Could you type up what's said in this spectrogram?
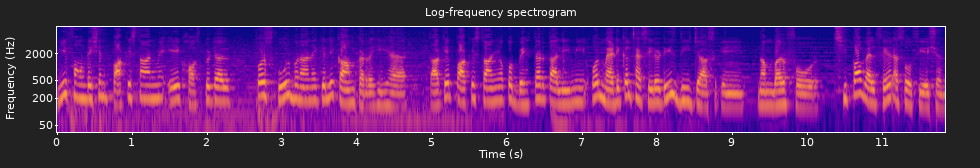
یہ فاؤنڈیشن پاکستان میں ایک ہاسپٹل اور سکول بنانے کے لیے کام کر رہی ہے۔ تاکہ پاکستانیوں کو بہتر تعلیمی اور میڈیکل فیسیلیٹیز دی جا سکیں۔ Number four Chhipa welfare association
